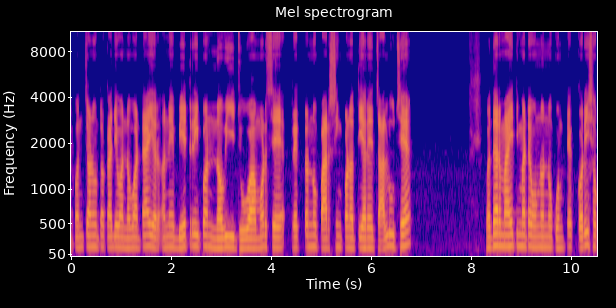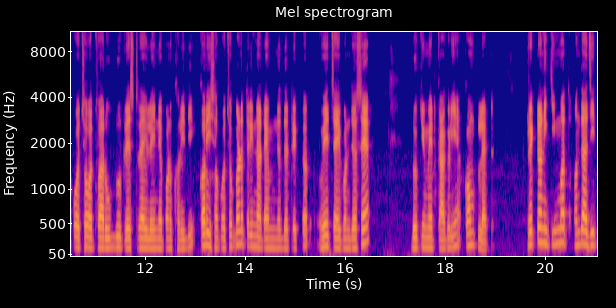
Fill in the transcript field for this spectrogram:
પંચાણું ટકા જેવા નવા ટાયર અને બેટરી પણ નવી જોવા મળશે. ટ્રેક્ટરનું પાર્સિંગ પણ અત્યારે ચાલુ છે. વધારે માહિતી માટે ઓનરનો કોન્ટેક કરી શકો છો અથવા રૂબરૂ ટેસ્ટ ડ્રાઈવ લઈને પણ ખરીદી કરી શકો છો. ગણતરીના ટાઈમની અંદર ટ્રેક્ટર વેચાઈ પણ જશે. ડોક્યુમેન્ટ કાગળિયા કમ્પ્લેટ ટ્રેક્ટરની કિંમત અંદાજિત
